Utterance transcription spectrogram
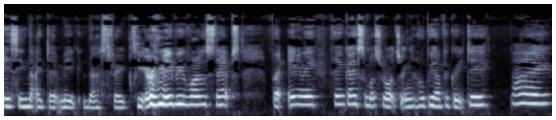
and seeing that I didn't make this very clear maybe one of the steps. But anyway, thank you guys so much for watching and hope you have a great day. Bye!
